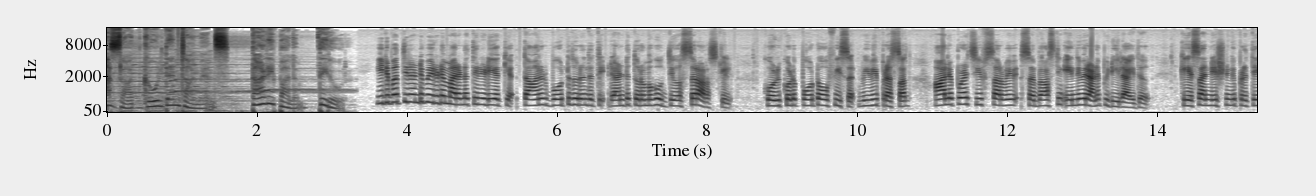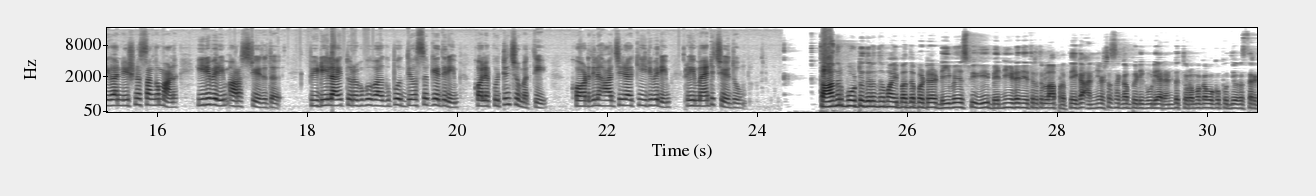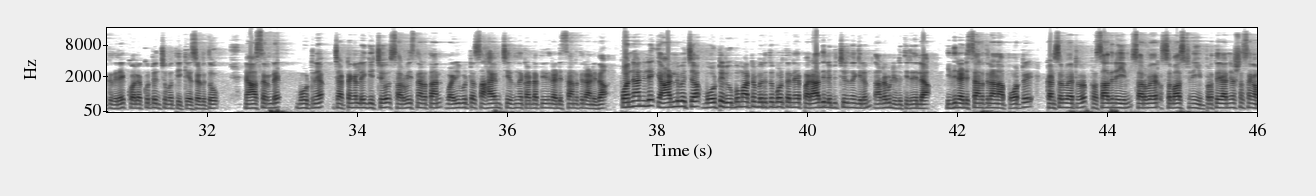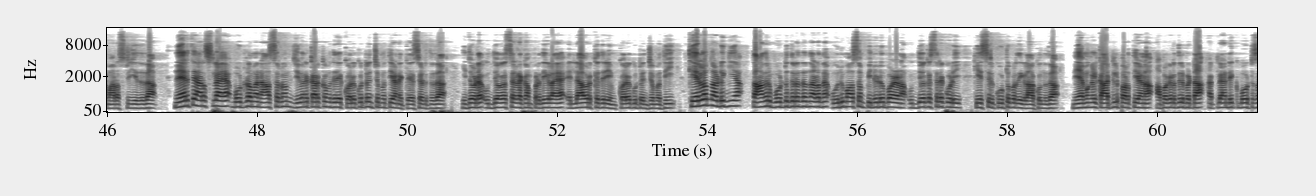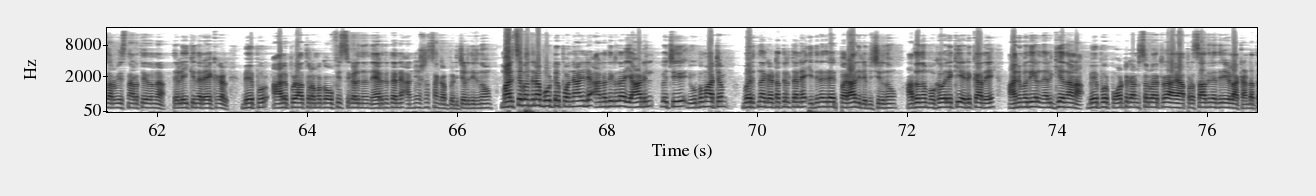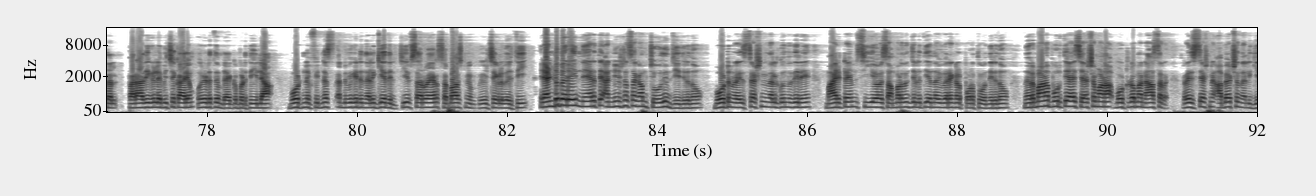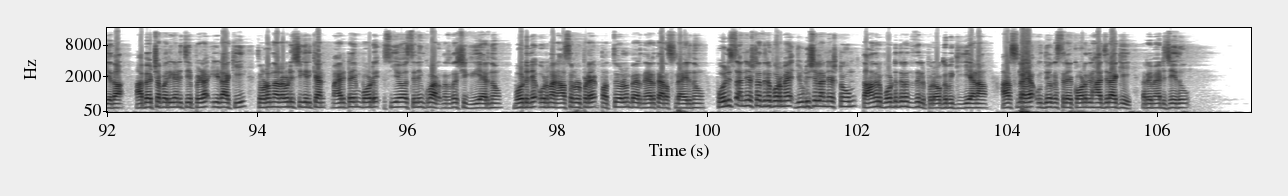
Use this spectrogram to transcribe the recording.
Azad gold and diamonds. Thazhepalam Tirur. ഇരുപത്തിരണ്ട് പേരുടെ മരണത്തിനിടയാക്കിയ Tanur boat ദുരന്തത്തിൽ രണ്ട് തുറമുഖ ഉദ്യോഗസ്ഥർ അറസ്റ്റിൽ. Kozhikode port officer V V Prasad Alappuzha chief survey Sebastian എന്നിവരാണ് പിടിയിലായത്. കേസ് അന്വേഷണ പ്രത്യേക അന്വേഷണ സംഘമാണ് ഇരുവരെയും അറസ്റ്റ് ചെയ്തത്. പിടിയിലായ തുറമുഖ വകുപ്പ് ഉദ്യോഗസ്ഥർക്കെതിരെയും കൊലക്കുറ്റം ചുമത്തി. കോടതിയിൽ ഹാജരാക്കി ഇരുവരെയും റിമാൻഡ് ചെയ്തു. താനൂർ ബോട്ട് ദുരന്തവുമായി ബന്ധപ്പെട്ട് ഡിവൈഎസ്പി വി ബെന്നിയുടെ നേതൃത്വത്തിലുള്ള പ്രത്യേക അന്വേഷണ സംഘം പിടികൂടിയ രണ്ട് തുറമുഖ വകുപ്പ് ഉദ്യോഗസ്ഥർക്കെതിരെ കൊലക്കുറ്റം ചുമത്തി കേസെടുത്തു. നാസറിന്റെ ബോട്ടിന് ചട്ടങ്ങൾ ലംഘിച്ചു സർവീസ് നടത്താൻ വഴിവിട്ട് സഹായം ചെയ്തെന്ന് കണ്ടെത്തിയതിന്റെ അടിസ്ഥാനത്തിലാണിത്. പൊന്നാനിലെ യാർഡിൽ വെച്ച് ബോട്ട് രൂപമാറ്റം വരുത്തുമ്പോൾ തന്നെ പരാതി ലഭിച്ചിരുന്നെങ്കിലും നടപടിയെടുത്തിരുന്നില്ല. ഇതിന്റെ അടിസ്ഥാനത്തിലാണ് പോർട്ട് കൺസർവേറ്റർ പ്രസാദിനെയും സർവേയർ സെബാസ്റ്റിനെയും പ്രത്യേക അന്വേഷണ സംഘം അറസ്റ്റ് ചെയ്തത്. നേരത്തെ അറസ്റ്റിലായ ബോട്ടുടമ നാസറിനും ജീവനക്കാർക്കുമെതിരെ കൊലക്കുറ്റം ചുമത്തിയാണ് കേസെടുത്തത്. ഇതോടെ ഉദ്യോഗസ്ഥരടക്കം പ്രതികളായ എല്ലാവർക്കെതിരെയും കൊലക്കുറ്റം ചുമത്തി. കേരളം നടുങ്ങിയ താനൂർ ബോട്ട് ദുരന്തം നടന്ന് ഒരു മാസം പിന്നിടുമ്പോഴാണ് ഉദ്യോഗസ്ഥരെ കൂടി കേസിൽ കൂട്ടുപ്രതികളാക്കുന്നത്. നിയമങ്ങൾ കാറ്റിൽ പറത്തിയാണ് അപകടത്തിൽപ്പെട്ട അറ്റ്ലാന്റിക് ബോട്ട് സർവീസ് നടത്തിയതെന്ന് തെളിയിക്കുന്ന രേഖകൾ ബേപ്പൂർ ആലപ്പുഴ തുറമുഖ ഓഫീസുകളിൽ നിന്ന് നേരത്തെ തന്നെ അന്വേഷണ സംഘം പിടിച്ചെടുത്തിരുന്നു. മത്സ്യബന്ധന ബോട്ട് പൊന്നാനിലെ അനധികൃത യാർഡിൽ വെച്ച് രൂപമാറ്റം വരുത്തുന്ന ഘട്ടത്തിൽ തന്നെ ഇതിനെതിരെ പരാതി ലഭിച്ചിരുന്നു. അതൊന്നും മുഖവിലയ്ക്ക് എടുക്കാതെ അനുമതികൾ നൽകിയതാണ് ബേപ്പൂർ പോർട്ട് കൺസർവേറ്ററായ പ്രസാദിനെതിരെയുള്ള കണ്ടെത്തൽ. പരാതികൾ ലഭിച്ച കാര്യം ഒരിടത്തും രേഖപ്പെടുത്തിയില്ല. ബോട്ടിന് ഫിറ്റ്നസ് സർട്ടിഫിക്കറ്റ് നൽകിയതിൽ ചീഫ് സർവേയർ സെബാസ്റ്റിനും വീഴ്ചകൾ വരുത്തി. രണ്ടുപേരെയും നേരത്തെ അന്വേഷണ സംഘം ചോദ്യം ചെയ്തിരുന്നു. ബോട്ടിന് രജിസ്ട്രേഷൻ നൽകുന്നതിന് മാരിടൈം സിഇഒ സമ്മർദ്ദം ചെലുത്തിയെന്ന വിവരങ്ങൾ പുറത്തു വന്നിരുന്നു. നിർമ്മാണം പൂർത്തിയായ ശേഷമാണ് ബോട്ടുടമ നാസർ രജിസ്ട്രേഷന് അപേക്ഷ നൽകിയത്. അപേക്ഷ പരിഗണിച്ച് പിഴ ഈടാക്കി തുടർ നടപടി സ്വീകരിക്കാൻ maritime board CEO Saleem Kumar നിർദ്ദേശിക്കുകയായിരുന്നു. ബോട്ടിന്റെ ഉടമ നാസർ ഉൾപ്പെടെ പത്തോളം പേർ നേരത്തെ അറസ്റ്റിലായിരുന്നു. പോലീസ് അന്വേഷണത്തിന് പുറമെ ജുഡീഷ്യൽ അന്വേഷണവും താനൂർ ബോട്ട് ദുരന്തത്തിൽ പുരോഗമിക്കുകയാണ്. അറസ്റ്റിലായ ഉദ്യോഗസ്ഥരെ കോടതിയിൽ ഹാജരാക്കി റിമാൻഡ് ചെയ്തു.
